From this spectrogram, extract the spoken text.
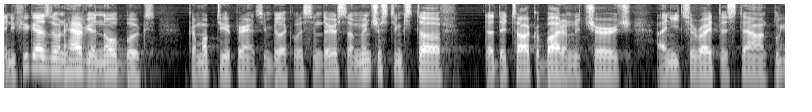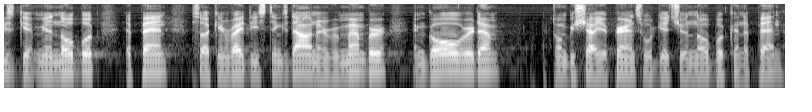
And if you guys don't have your notebooks, come up to your parents and be like, listen, there's some interesting stuff that they talk about in the church. I need to write this down. Please get me a notebook, a pen, so I can write these things down and remember and go over them. Don't be shy. Your parents will get you a notebook and a pen.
